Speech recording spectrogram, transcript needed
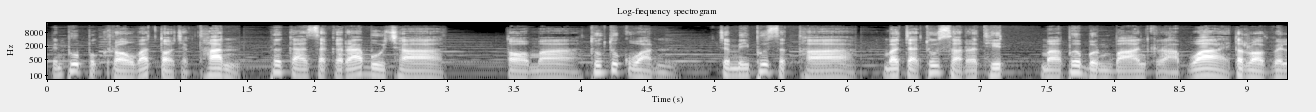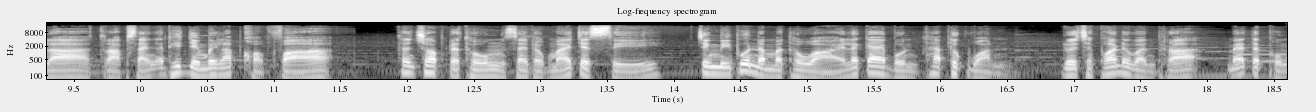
เป็นผู้ปกครองวัดต่อจากท่าน เพื่อการสักการะบูชา ต่อมาทุกๆวันจะมีผู้ศรัทธามาจากทุกสารทิศมาเพื่อบนบานกราบไหว้ตลอดเวลาตราบแสงอาทิตย์ยังไม่รับขอบฟ้า ท่านชอบกระทงใส่ดอกไม้เจ็ดสี จึงมีผู้นำมาถวายและแก้บนแทบทุกวัน โดยเฉพาะในวันพระแม้แต่ผง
